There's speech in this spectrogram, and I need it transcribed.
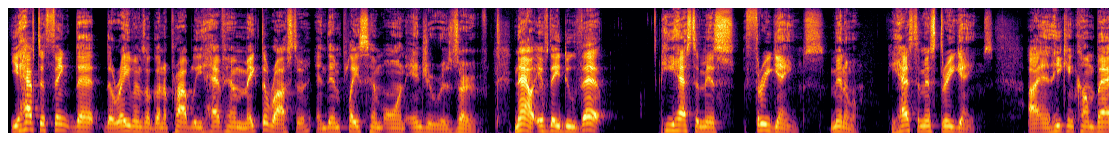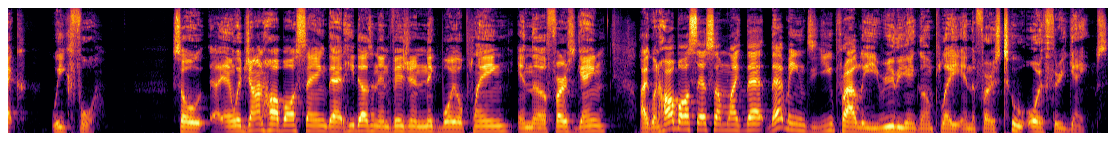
you have to think that the Ravens are going to probably have him make the roster and then place him on injury reserve. Now, if they do that, he has to miss three games minimum. He has to miss three games, uh, and he can come back week four. So, uh, and with John Harbaugh saying that he doesn't envision Nick Boyle playing in the first game, like when Harbaugh says something like that, that means you probably really ain't gonna play in the first two or three games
